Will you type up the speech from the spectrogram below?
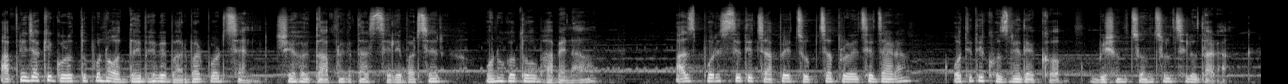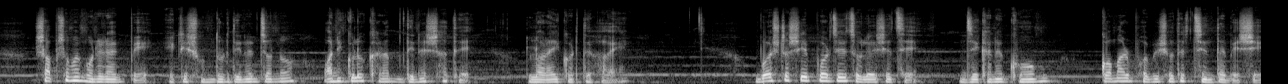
আপনি যাকে গুরুত্বপূর্ণ অধ্যায় ভেবে বারবার পড়ছেন, সে হয়তো আপনাকে তার সিলেবাসের অনুগতও ভাবে না। আজ পরিস্থিতির চাপে চুপচাপ রয়েছে যারা অতীতে খোঁজ নিয়ে দেখো, ভীষণ চঞ্চল ছিল তারা। সবসময় মনে রাখবে, একটি সুন্দর দিনের জন্য অনেকগুলো খারাপ দিনের সাথে লড়াই করতে হয়। বয়সটা সেই পর্যায়ে চলে এসেছে, যেখানে ঘুম কমার ভবিষ্যতের চিন্তা বেশি।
